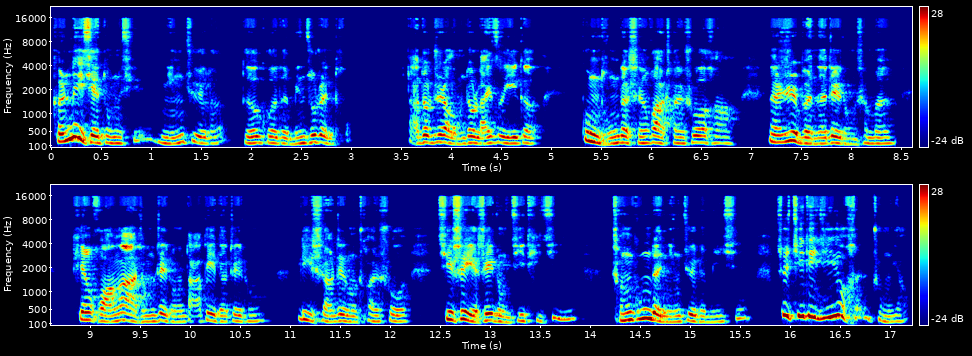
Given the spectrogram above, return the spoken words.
可是那些东西凝聚了德国的民族认同，大家都知道，我们都来自一个共同的神话传说哈。那日本的这种什么天皇啊，什么这种大地的这种。历史上这种传说其实也是一种集体记忆，成功的凝聚了民心，所以集体记忆又很重要。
